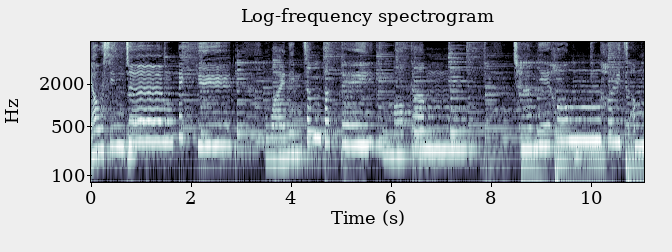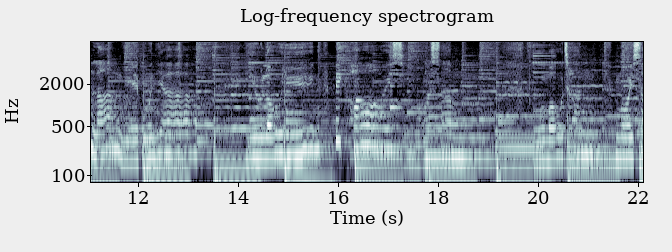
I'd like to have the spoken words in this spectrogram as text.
柔善像碧月，怀念怎不悲莫禁？长夜空虚怎冷夜半日？遥路遠，碧海是我心。父母親愛心，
